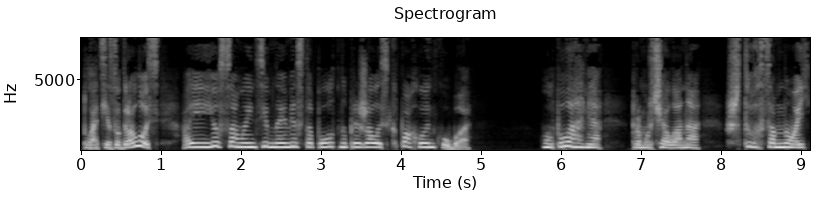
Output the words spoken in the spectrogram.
Платье задралось, а ее самое интимное место плотно прижалось к паху инкуба. «О, пламя!» — промурчала она. «Что со мной?»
